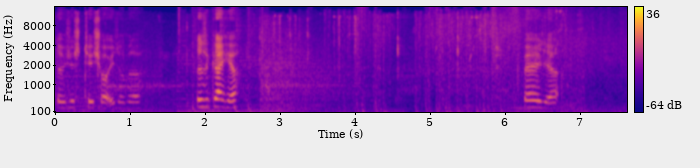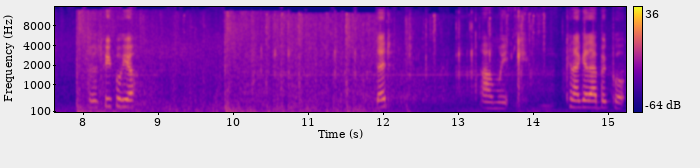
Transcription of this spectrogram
There's just two shorties over there. There's a guy here. Where is it? There's people here. Dead? I'm weak. Can I get that big pot?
